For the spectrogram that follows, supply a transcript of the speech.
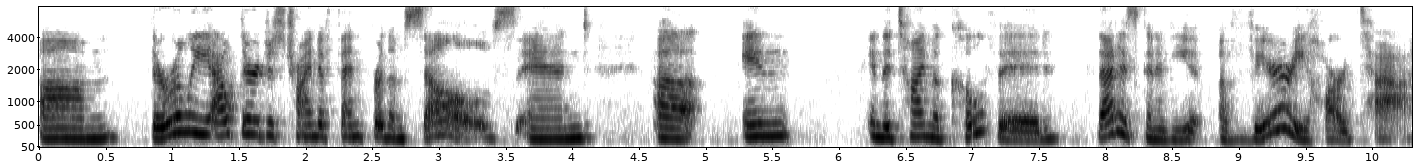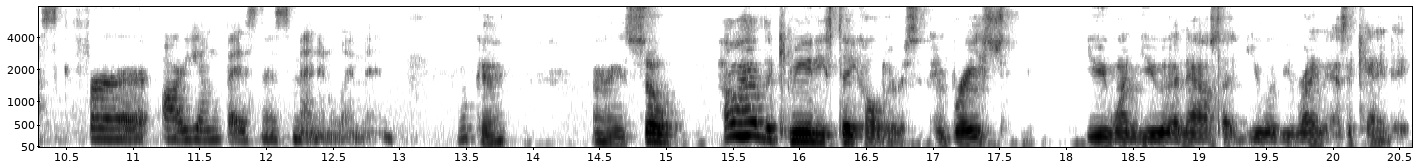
um, they're really out there just trying to fend for themselves. And uh, in in the time of COVID, that is going to be a very hard task for our young businessmen and women. Okay. All right. So, how have the community stakeholders embraced you when you announced that you would be running as a candidate?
